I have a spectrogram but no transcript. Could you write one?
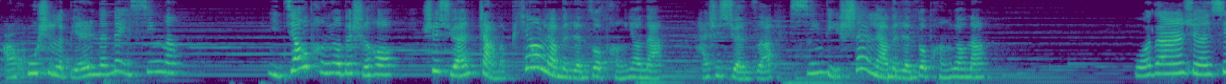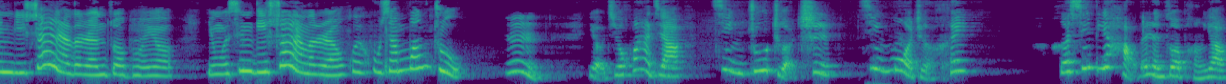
而忽视了别人的内心呢？你交朋友的时候是选长得漂亮的人做朋友呢，还是选择心底善良的人做朋友呢？我当然选心地善良的人做朋友，因为心地善良的人会互相帮助。嗯，有句话叫“近朱者赤，近墨者黑”，和心底好的人做朋友。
